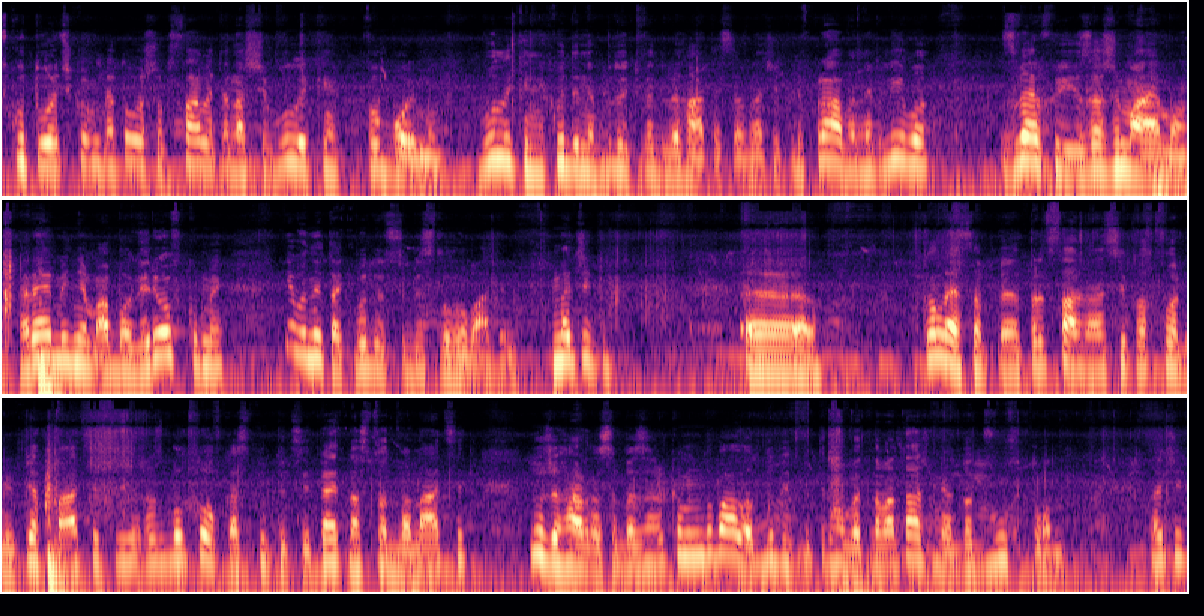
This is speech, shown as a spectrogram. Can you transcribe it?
з куточком для того, щоб ставити наші вулики в обойму. Вулики нікуди не будуть видвигатися, значить, ні вправо, ні вліво. Зверху їх зажимаємо ременем або вірьовками, і вони так будуть собі слугувати. Значить, е, колеса представлені на цій платформі 15, розболтовка ступиці 5 на 112. Дуже гарно себе зарекомендувало, будуть витримувати навантаження до 2 тонн. Значить,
